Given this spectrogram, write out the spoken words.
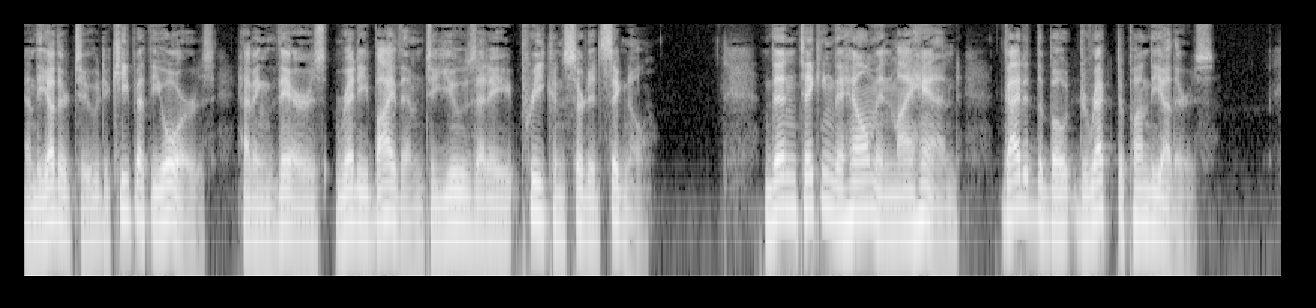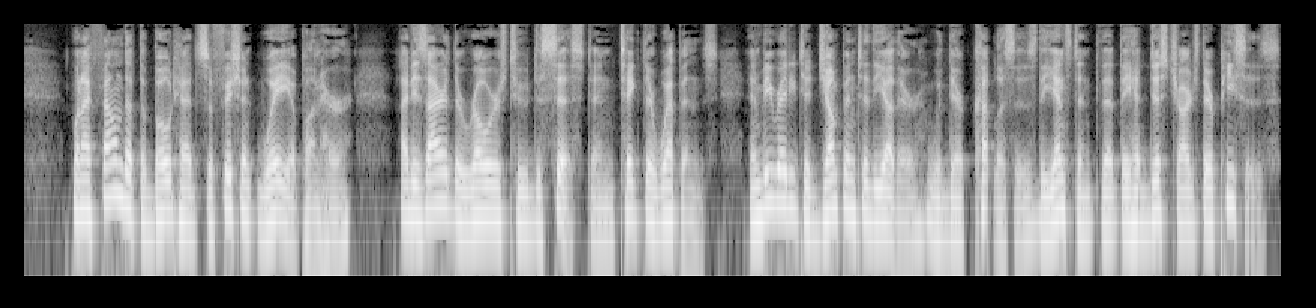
and the other two to keep at the oars, having theirs ready by them to use at a preconcerted signal. Then taking the helm in my hand, guided the boat direct upon the others. When I found that the boat had sufficient way upon her, I desired the rowers to desist and take their weapons, and be ready to jump into the other, with their cutlasses, the instant that they had discharged their pieces.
